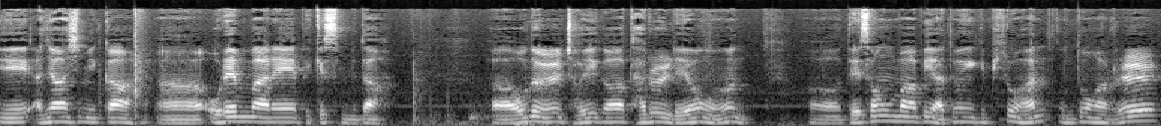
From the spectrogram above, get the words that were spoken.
예, 안녕하십니까. 아, 오랜만에 뵙겠습니다. 아, 오늘 저희가 다룰 내용은 어, 내성마비 아동에게 필요한 운동화를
